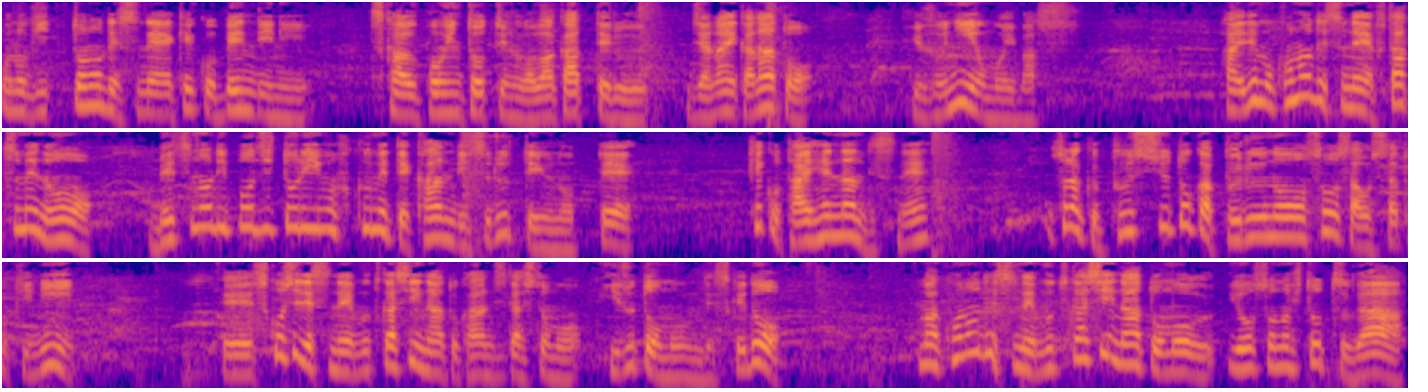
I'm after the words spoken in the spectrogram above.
この Git のですね、結構便利に使うポイントっていうのが分かってるんじゃないかなというふうに思います。はい。でもこのですね、二つ目の別のリポジトリも含めて管理するっていうのって結構大変なんですね。おそらくプッシュとかプルの操作をしたときに、えー少しですね、難しいなと感じた人もいると思うんですけど、まあこのですね、難しいなと思う要素の一つが、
